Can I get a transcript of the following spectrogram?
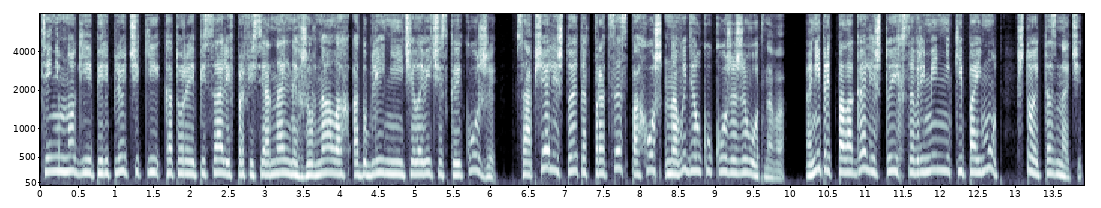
Те немногие переплетчики, которые писали в профессиональных журналах о дублении человеческой кожи, сообщали, что этот процесс похож на выделку кожи животного. Они предполагали, что их современники поймут, что это значит.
